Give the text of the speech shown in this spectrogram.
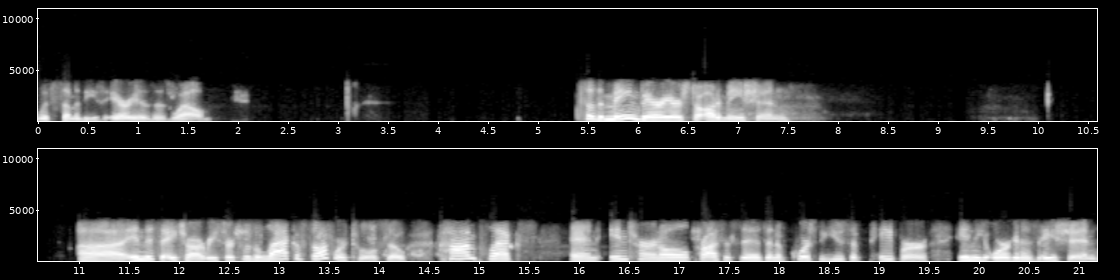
with some of these areas as well. So the main barriers to automation uh, in this HR research was a lack of software tools. So complex and internal processes, and of course the use of paper in the organization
